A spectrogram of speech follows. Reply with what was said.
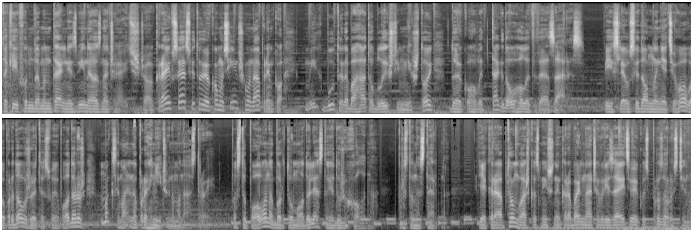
Такі фундаментальні зміни означають, що край Всесвіту в якомусь іншому напрямку міг бути набагато ближчим, ніж той, до якого ви так довго летите зараз. Після усвідомлення цього ви продовжуєте свою подорож в максимально пригніченому настрої. Поступово на борту модуля стає дуже холодно, просто нестерпно. Як раптом ваш космічний корабель наче врізається в якусь прозору стіну.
